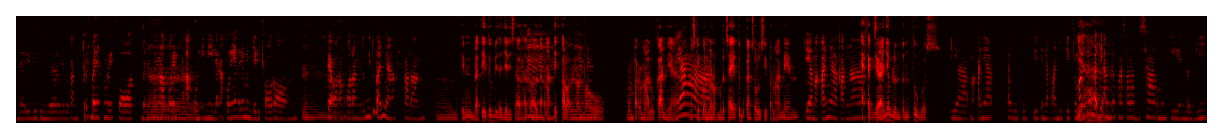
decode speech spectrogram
dari di Tinder gitu kan. Terus banyak yang report banyak yang ngelaporin ke akun ini dan akunnya akhirnya menjadi corong. Hmm. supaya orang-orang gitu gitu banyak sekarang. Hmm, mungkin berarti itu bisa jadi salah satu alternatif kalau memang mau mempermalukan ya. Ya. Meskipun menurut, menurut saya itu bukan solusi permanen. ya makanya karena Efek jerahnya belum tentu, Bos. iya makanya kita butuh ditindaklanjuti cuma Ya. itu nggak dianggap masalah besar mungkin bagi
